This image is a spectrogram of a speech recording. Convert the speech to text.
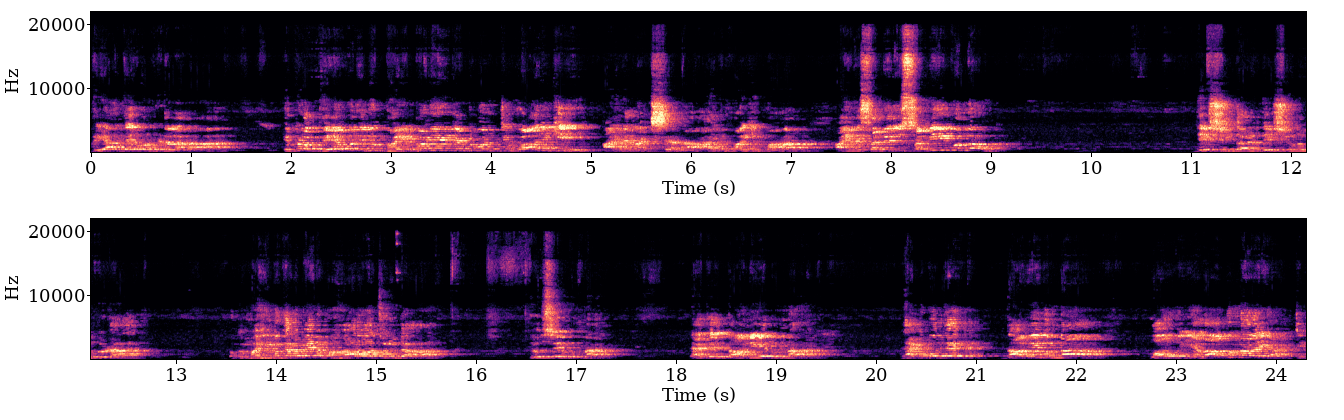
ప్రియా దేవుని బిడలారా ఇక్కడ దేవునికి భయపడేటటువంటి వారికి ఆయన రక్షణ ఆయన మహిమ ఆయన సమీ సమీపంగా ఉంటుంది. దేశం దాని దేశంలో కూడా ఒక మహిమకరమైన మహారాజులుగా యోసేపు ఉన్నా లేకపోతే దానియలు ఉన్నా లేకపోతే దావీదున్నా వారు ఎలా ఉన్నారయ్యా అంటే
